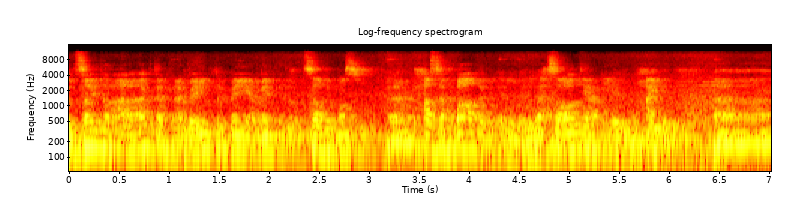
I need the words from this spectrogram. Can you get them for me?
بتسيطر على أكثر من 40% من الاقتصاد المصري. آه، حسب بعض ال- ال- الإحصاءات يعني المحايدة. آه،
